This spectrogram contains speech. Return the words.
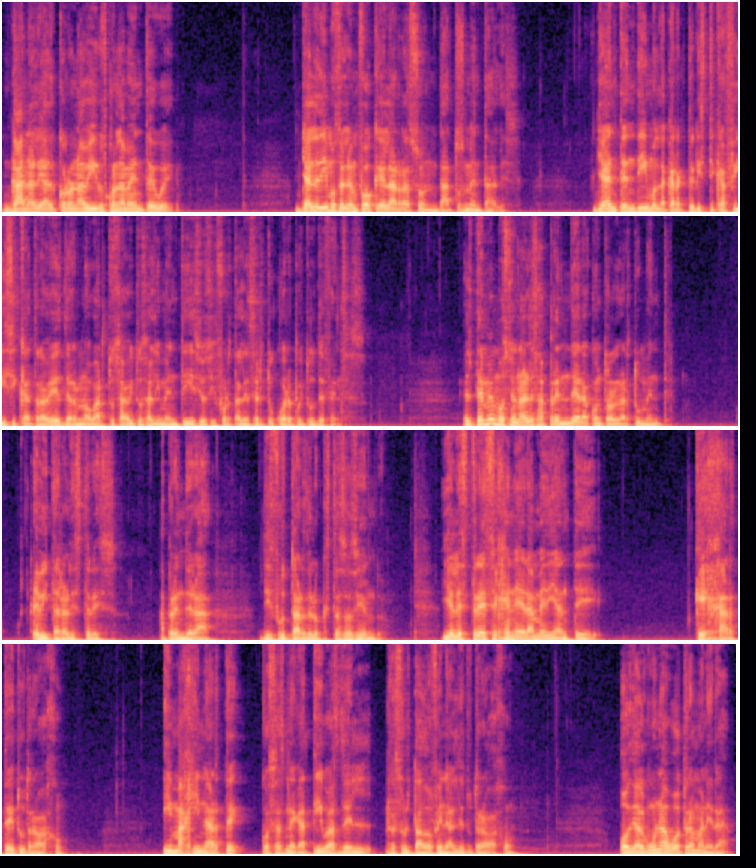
Gánale al coronavirus con la mente, güey. Ya le dimos el enfoque de la razón, datos mentales. Ya entendimos la característica física a través de renovar tus hábitos alimenticios y fortalecer tu cuerpo y tus defensas. El tema emocional es aprender a controlar tu mente, evitar el estrés, aprender a disfrutar de lo que estás haciendo. Y el estrés se genera mediante quejarte de tu trabajo, imaginarte cosas negativas del resultado final de tu trabajo, o de alguna u otra manera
